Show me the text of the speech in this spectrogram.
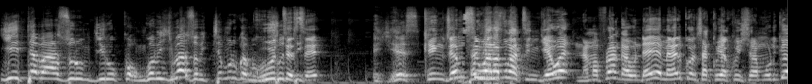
yitabaza urubyiruko ngo ibibazo bikemurwe mu bucuti. se? Yes. King james we aravuga ati ngewe ni amafaranga yawe ndayemera ariko nshaka kuyakwishyura mu buryo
